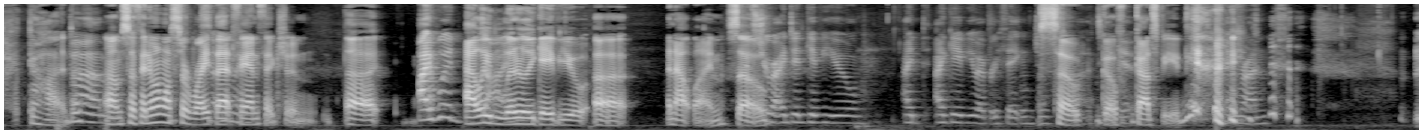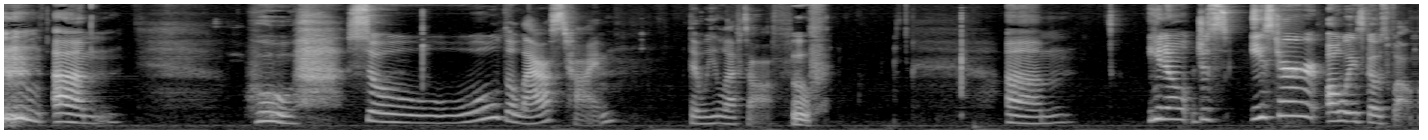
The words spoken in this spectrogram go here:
God. Um, Um, so if anyone wants to write so that anyway. fan fiction, uh, I would. Die. literally gave you uh an outline. So true. I did give you. I, I gave you everything. Just, so uh, go Godspeed. and run. um. whew. So the last time that we left off, Oof. um, you know, just Easter always goes well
